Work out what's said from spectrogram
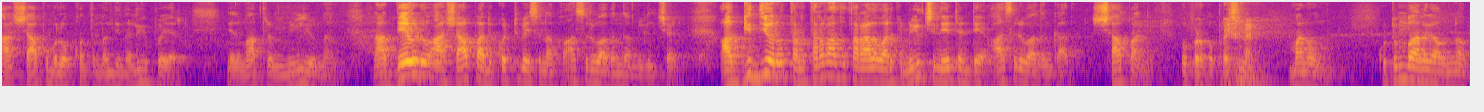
ఆ శాపములో కొంతమంది నలిగిపోయారు. నేను మాత్రం మిగిలి ఉన్నాను. నా దేవుడు ఆ శాపాన్ని కొట్టివేసి నాకు ఆశీర్వాదంగా మిగిల్చాడు. ఆ గిద్యోను తన తర్వాత తరాల వారికి మిగిల్చింది ఏంటంటే ఆశీర్వాదం కాదు శాపాన్ని. ఇప్పుడు ఒక ప్రశ్న. మనం కుటుంబాలుగా ఉన్నాం.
